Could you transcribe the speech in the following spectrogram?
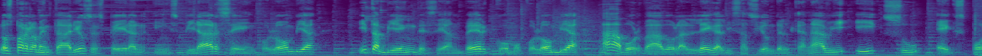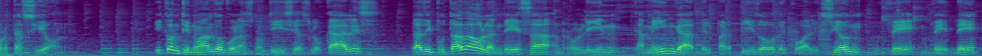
Los parlamentarios esperan inspirarse en Colombia y también desean ver cómo Colombia ha abordado la legalización del cannabis y su exportación. Y continuando con las noticias locales, la diputada holandesa Rolín Caminga del partido de coalición VVD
